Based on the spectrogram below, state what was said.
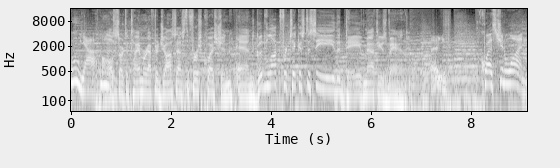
Ooh, yeah. Mm-hmm. I'll start the timer after Joss asks the first question. And good luck for tickets to see the Dave Matthews Band. Thank you. Question one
